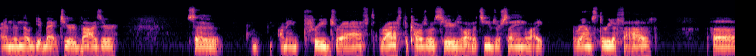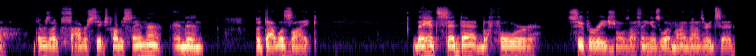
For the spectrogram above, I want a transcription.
and then they'll get back to your advisor. So, I mean, pre-draft, right after the Cars World Series, a lot of teams are saying like rounds three to five. Uh, there was like five or six probably saying that, and then, but that was like they had said that before super regionals, I think is what my advisor had said.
